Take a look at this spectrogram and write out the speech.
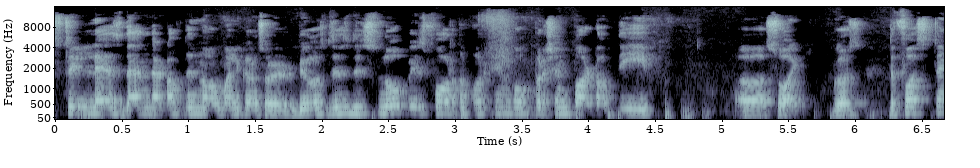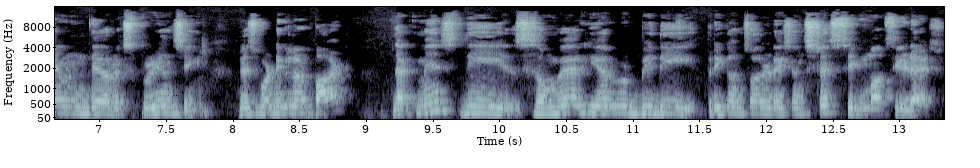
still less than that of the normally consolidated because this, this slope is for the virgin compression part of the uh, soil because the first time they are experiencing this particular part that means the somewhere here would be the pre-consolidation stress sigma c dash.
